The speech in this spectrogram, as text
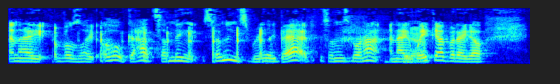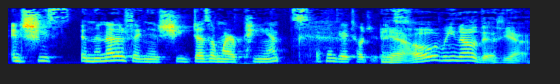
And I was like, oh God, something, something's really bad. Something's going on. And I Yeah. wake up and I go, and she's, and another thing is she doesn't wear pants. I think I told you this. Yeah. Oh, we know this. Yeah.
